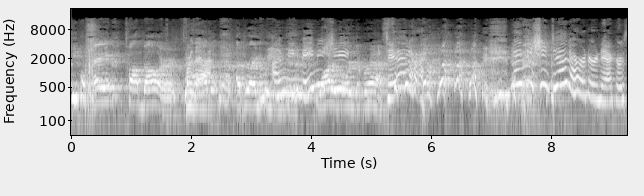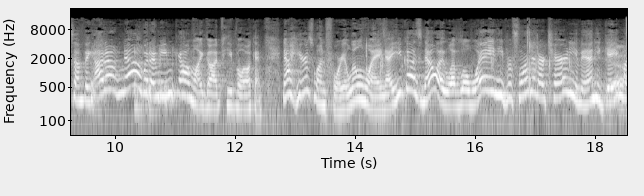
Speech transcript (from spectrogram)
People pay top dollar For that. a drag queen. I mean, maybe she the breast. did. maybe she did hurt her neck or something. I don't know, but I mean, oh my God, people. Okay, now here's one for you, Lil Wayne. Now you guys know I love Lil Wayne. He performed at our charity event. He gave my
